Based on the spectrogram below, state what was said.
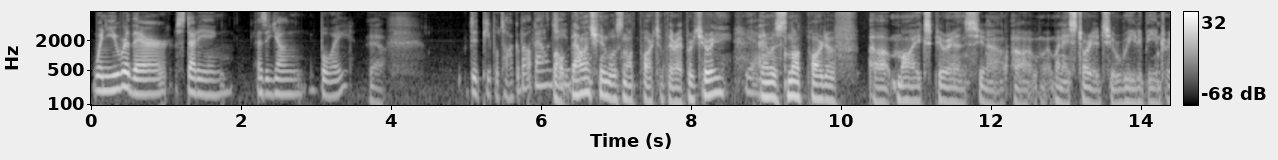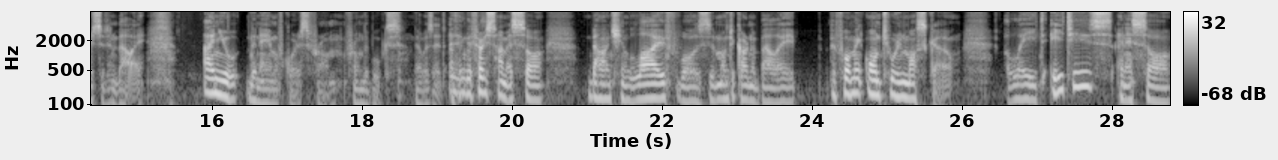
When you were there studying as a young boy, Yeah. did people talk about Balanchine? Well, Balanchine was not part of the repertory. yeah. and it was not part of uh, my experience, you know, uh, when I started to really be interested in ballet. I knew the name, of course, from from the books. That was it. I think the first time I saw Balanchine live was the Monte Carlo Ballet performing on tour in Moscow, late 80s, and I saw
